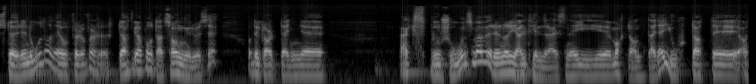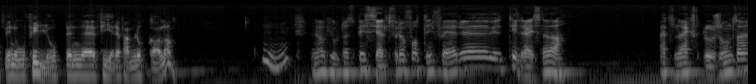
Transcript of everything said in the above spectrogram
større nå, da, det er jo for det første at vi har fått til Sangerhuset. Og det er klart den eh, eksplosjonen som har vært når det gjelder tilreisende i Martland, den har gjort at, eh, at vi nå fyller opp en eh, fire-fem lokaler. Mm. Men har dere gjort noe spesielt for å få inn flere eh, tilreisende, da? Etter noen eksplosjon, så?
